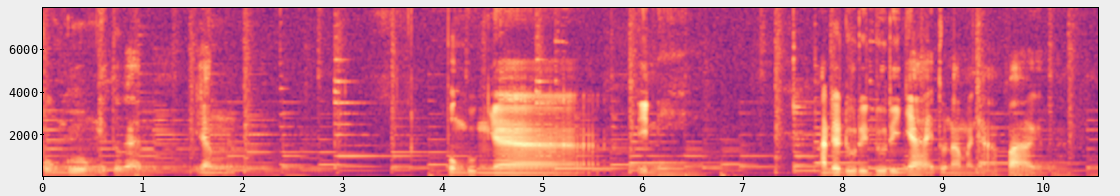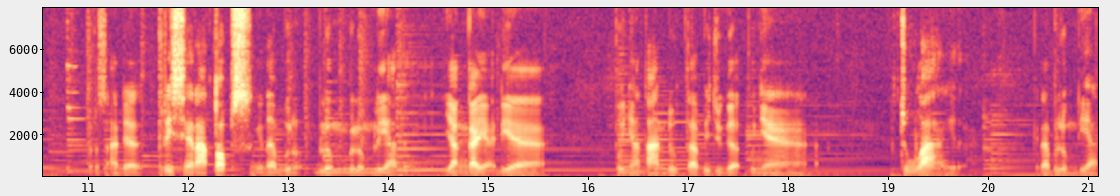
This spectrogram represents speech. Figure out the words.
punggung itu kan yang punggungnya ini ada duri-durinya itu namanya apa gitu. Terus ada triceratops kita belum belum lihat yang kayak dia punya tanduk tapi juga punya cula gitu. Kita belum lihat.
